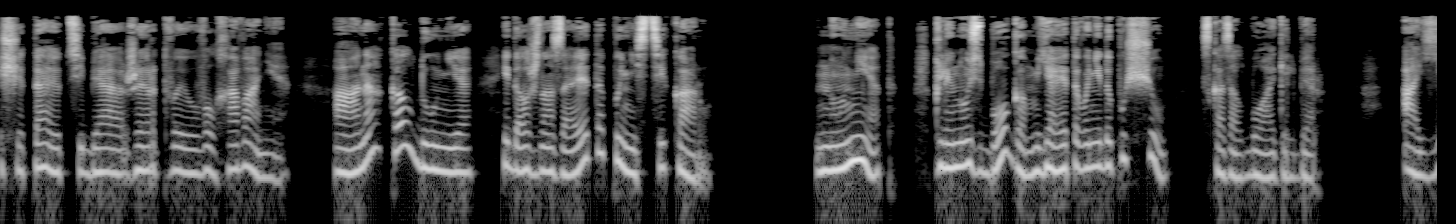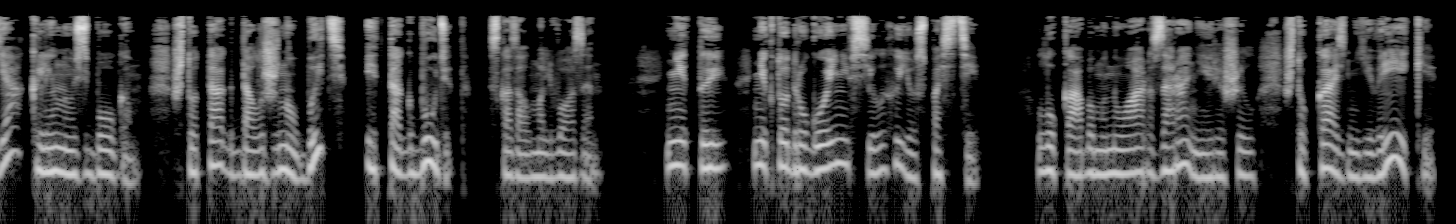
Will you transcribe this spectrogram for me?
считают тебя жертвой волхования, а она — колдунья и должна за это понести кару. «Ну нет, клянусь богом, я этого не допущу», — сказал Буагельбер. А я клянусь Богом, что так должно быть и так будет, сказал Мальвуазен. Ни ты, ни кто другой не в силах ее спасти. Лукаба Мануар заранее решил, что казнь еврейки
